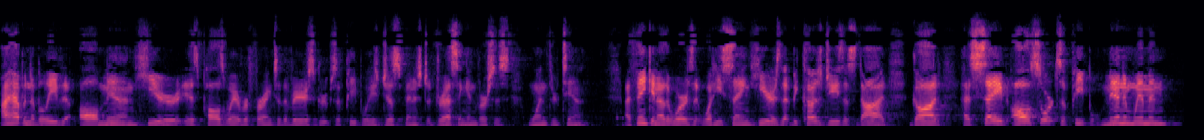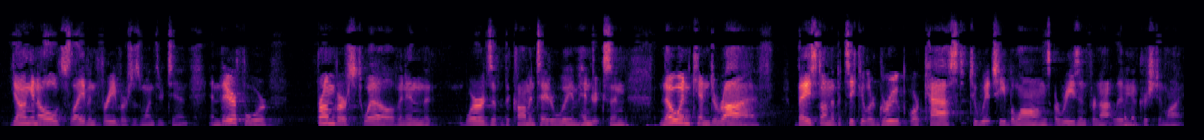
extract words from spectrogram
I happen to believe that all men here is Paul's way of referring to the various groups of people he's just finished addressing in verses 1 through 10. I think, in other words, that what he's saying here is that because Jesus died, God has saved all sorts of people, men and women, young and old, slave and free, verses 1 through 10. And therefore, from verse 12, and in the words of the commentator William Hendriksen, no one can derive, based on the particular group or caste to which he belongs, a reason for not living a Christian life.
